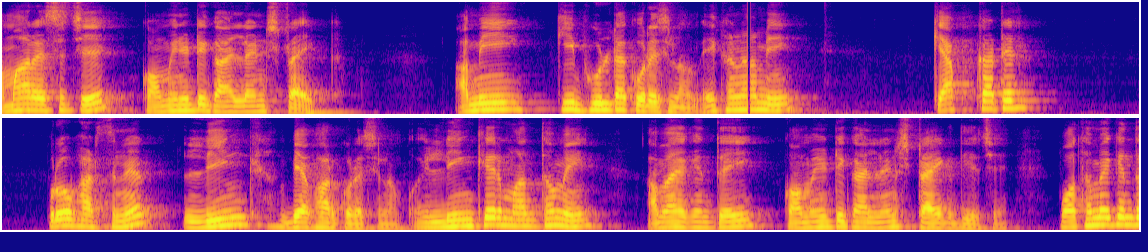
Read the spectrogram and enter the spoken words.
আমার এসেছে কমিউনিটি গাইডলাইন স্ট্রাইক আমি কি ভুলটা করেছিলাম? এখানে আমি ক্যাপকাটের প্রো ভার্সনের লিঙ্ক ব্যবহার করেছিলাম। ওই লিঙ্কের মাধ্যমেই আমাকে কিন্তু এই কমিউনিটি গাইডলাইন স্ট্রাইক দিয়েছে। প্রথমে কিন্তু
